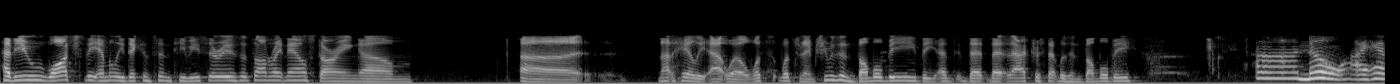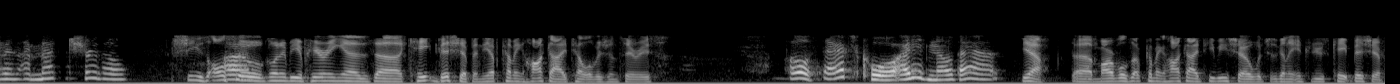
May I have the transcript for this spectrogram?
Have you watched the Emily Dickinson TV series that's on right now, starring um, uh, not Hayley Atwell? What's what's her name? She was in Bumblebee. The uh, that that actress that was in Bumblebee. Uh no, I haven't. I'm not sure though. She's also going to be appearing as uh, Kate Bishop in the upcoming Hawkeye television series. Oh, that's cool. I didn't know that. Yeah, uh, Marvel's upcoming Hawkeye TV show, which is going to introduce Kate Bishop,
